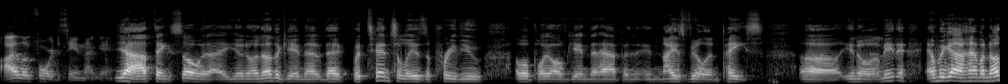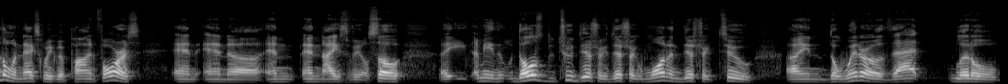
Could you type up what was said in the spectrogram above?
I look forward to seeing that game. Yeah, I think so. And, uh, you know, another game that, that potentially is a preview of a playoff game that happened in Niceville and Pace. Uh, you know, I mean, and we got to have another one next week with Pine Forest and and uh, and and Niceville. So, I mean, those two districts, District One and District Two. I mean, the winner of that little,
